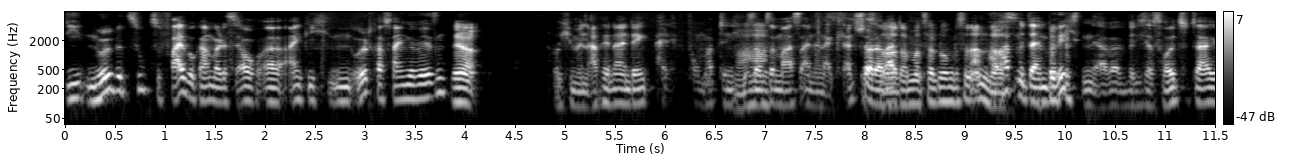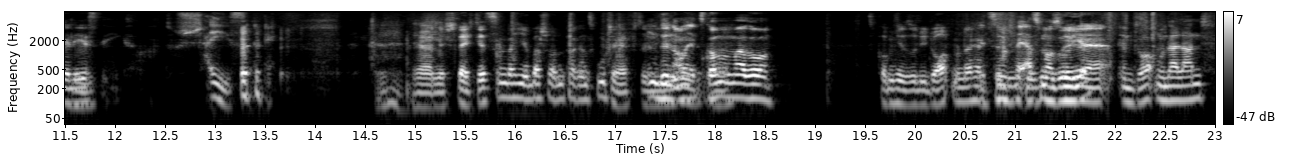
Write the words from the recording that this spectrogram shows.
die null Bezug zu Freiburg haben, weil das ist ja auch äh, eigentlich ein Ultrasign gewesen. Ja. Wo ich mir im Nachhinein denke, Alter, warum habt ihr nicht Ah. gesagt, sag mal, ist einer in der Klatsche Das oder war was? damals halt noch ein bisschen anders. ab mit deinen Berichten. Ja, aber wenn ich das heutzutage Mhm. lese, denke ich, so, ach du Scheiße. ey. Ja, nicht schlecht. Jetzt sind wir hier aber schon ein paar ganz gute Hefte. Genau, jetzt kommen wir mal so Jetzt kommen hier so die Dortmunder Hefte. Jetzt sind wir erstmal so hier im Dortmunder Land.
